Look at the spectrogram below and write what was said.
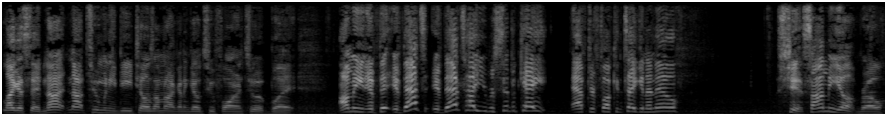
Like I said, not not too many details. I'm not gonna go too far into it, but I mean, if the, if that's if that's how you reciprocate after fucking taking an L, shit, sign me up, bro.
